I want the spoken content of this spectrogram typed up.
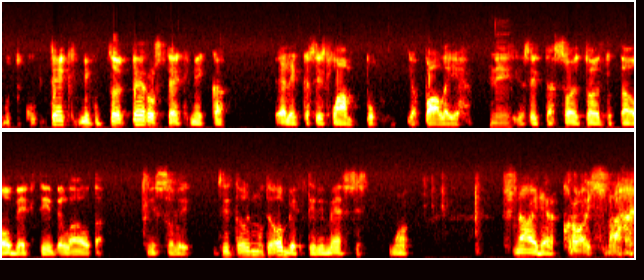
mutta tek, niin kuin toi perustekniikka, eli siis lamppu ja palje, Niin. ja sitten tässä oli toi tota, objektiivilauta, missä oli, sitten oli muuten objektiivimessistä, mulla on Schneider Kreuznach,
